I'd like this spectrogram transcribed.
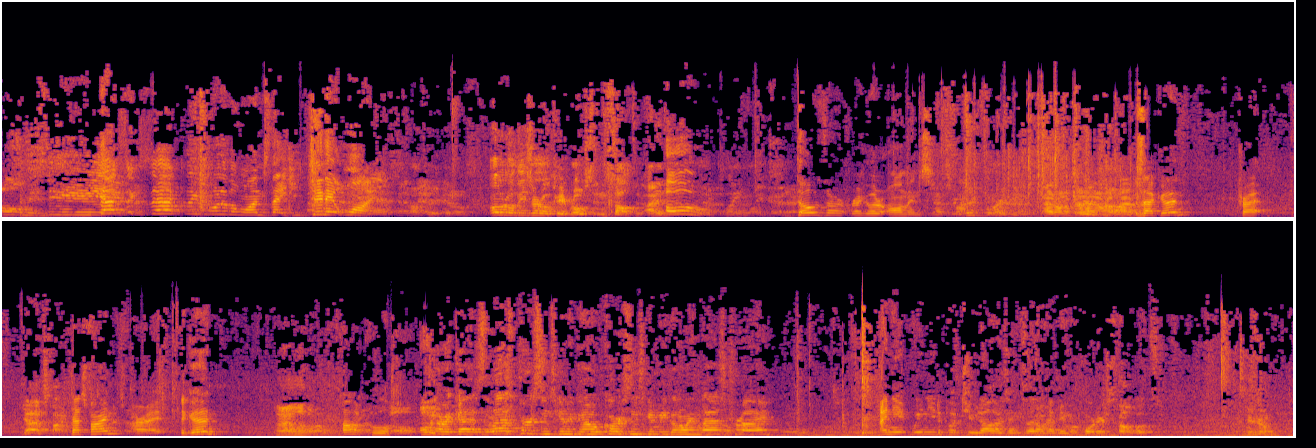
almonds. Oh, that's exactly one of the ones that he didn't want. I'll take those. Oh no, these are okay. Roasted and salted. I Oh. Plain ones. Those aren't regular almonds. That's fine. I don't know. I don't know. Is that good? Try it. yeah, that's fine. That's fine. All right. Is it good? I love them. Oh, cool. Oh, oh, All right, guys. The last person's gonna go. Carson's gonna be going. Last try. I need. We need to put two dollars in because I don't have any more quarters. Oh, whoops. Here you go.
